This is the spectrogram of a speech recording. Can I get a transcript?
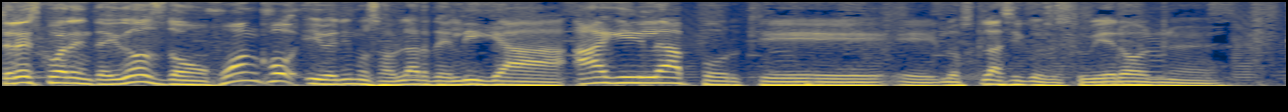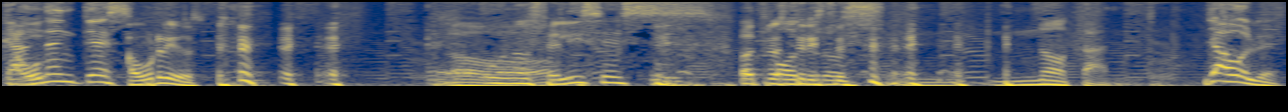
3.42, don Juanjo, y venimos a hablar de Liga Águila porque eh, los clásicos estuvieron eh, candentes. Aburridos. Eh, Unos felices, Otros tristes. mm, no tanto. Ya volvemos.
